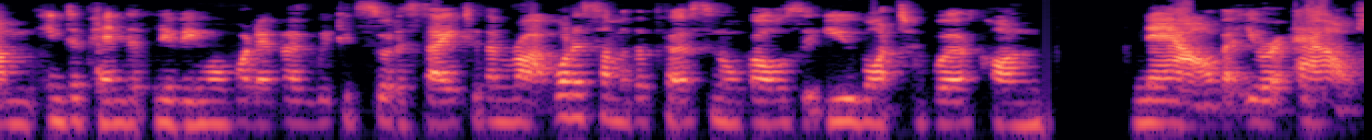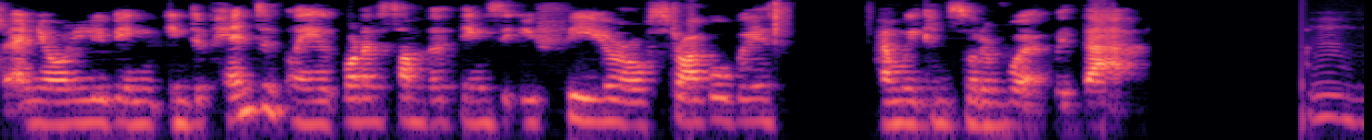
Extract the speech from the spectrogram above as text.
um, independent living or whatever, we could sort of say to them, right, what are some of the personal goals that you want to work on now that you're out and you're living independently? What are some of the things that you fear or struggle with? And we can sort of work with that. Mm.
